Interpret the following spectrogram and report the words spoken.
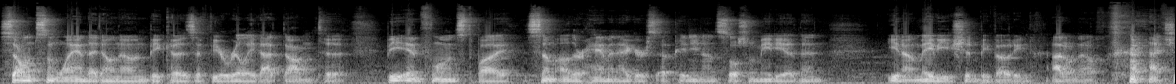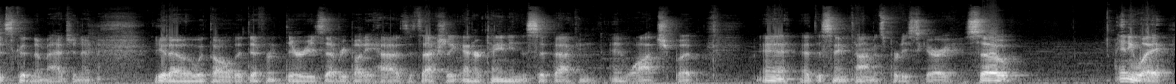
sell them some land I don't own because if you're really that dumb to be influenced by some other ham and eggers opinion on social media, then you know maybe you shouldn't be voting. I don't know. I just couldn't imagine it. You know, with all the different theories everybody has, it's actually entertaining to sit back and, and watch, but eh, at the same time, it's pretty scary. So, anyway,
